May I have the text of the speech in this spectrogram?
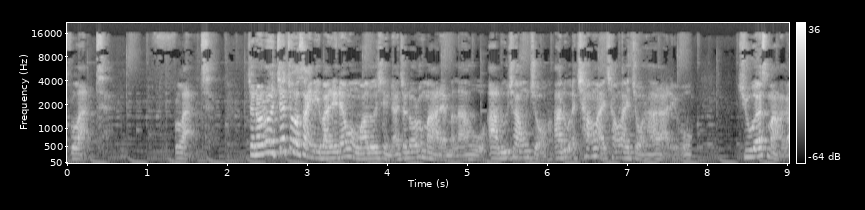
flat flat ကျွန်တော်တို့ကြက်ကြော်ဆိုင်တွေဘာတွေတဲဝင်သွားလို့ရှိရင်ဗျာကျွန်တော်တို့မှာတယ်မလားဟိုအာလူးချောင်းကြော်အာလူးအချောင်းလိုက်အချောင်းလိုက်ကြော်ထားတာတွေကို US မှာက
